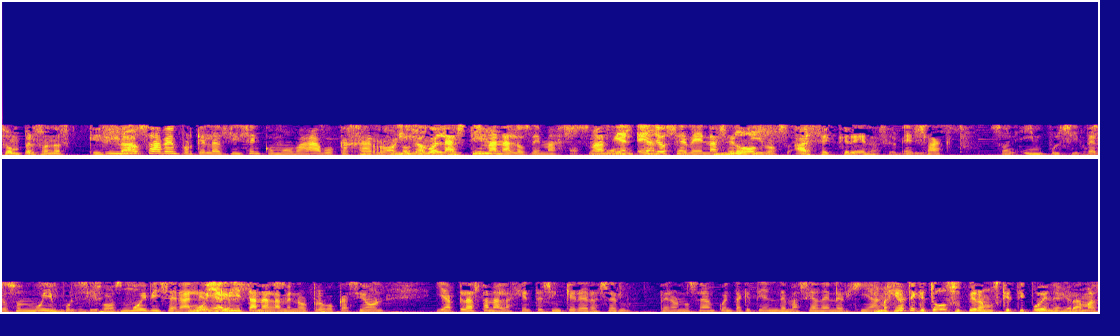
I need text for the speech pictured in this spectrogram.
son personas que Y no saben... porque las dicen como va a bocajarro Entonces y luego lastiman a los demás. O sea, Más bien ellos se ven no, asertivos. ah, se creen asertivos. Exacto. Son impulsivos. pero son muy Impulsivos. impulsivos, muy viscerales, Muy gritan a la menor provocación y aplastan a la gente sin querer hacerlo. Pero no se dan cuenta que tienen demasiada energía. Imagínate que todos supiéramos qué tipo de enneagrama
